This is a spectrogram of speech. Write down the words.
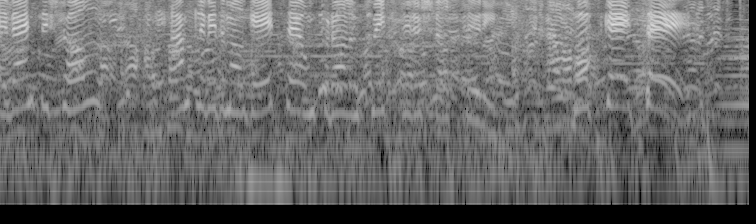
Das Event ist toll. Endlich wieder mal GC und vor allem mitten in der Stadt Zürich. Hopp GC!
